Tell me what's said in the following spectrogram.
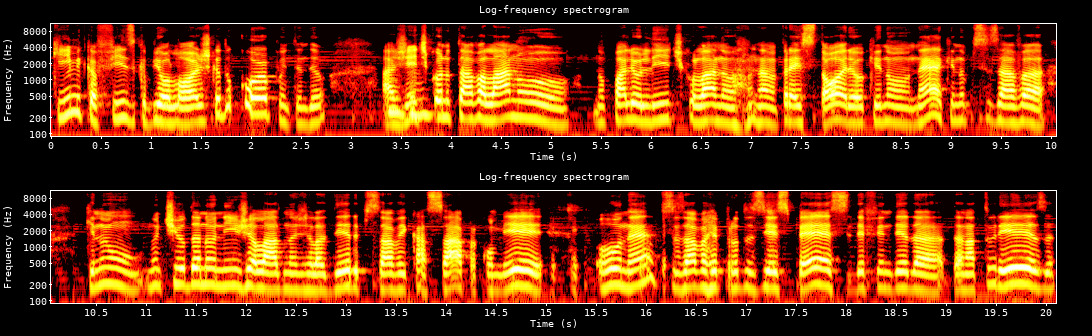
química, física, biológica do corpo, entendeu? A uhum. gente, quando estava lá no, no Paleolítico, lá no, na pré-história, ou que não, né, que não precisava que não, não tinha o danoninho gelado na geladeira, precisava ir caçar para comer, ou né, precisava reproduzir a espécie, defender da, da natureza.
